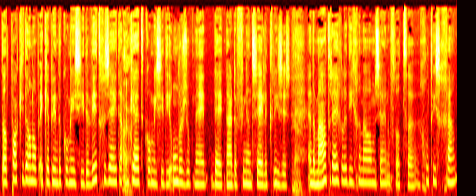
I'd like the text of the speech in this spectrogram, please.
Dat pak je dan op. Ik heb in de commissie De Wit gezeten. Enquêtecommissie die onderzoek deed naar de financiële crisis. En de maatregelen die genomen zijn. Of dat eh, goed is gegaan.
